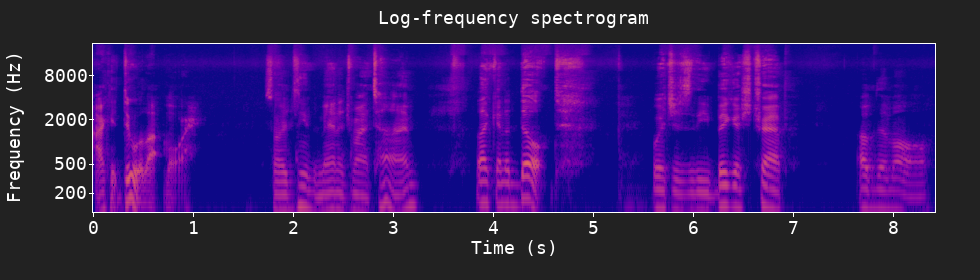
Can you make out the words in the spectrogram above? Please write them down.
I could do a lot more. So I just need to manage my time like an adult, which is the biggest trap of them all,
